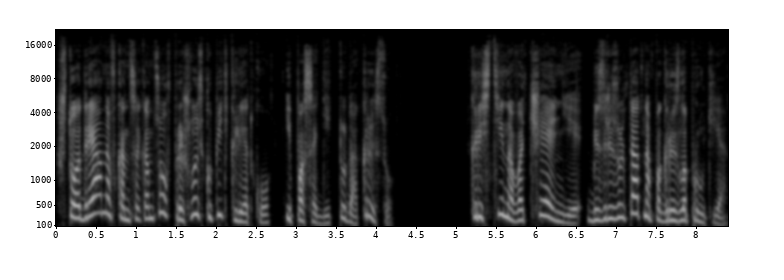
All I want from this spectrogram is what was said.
что Адриана в конце концов пришлось купить клетку и посадить туда крысу. Кристина в отчаянии безрезультатно погрызла прутья,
